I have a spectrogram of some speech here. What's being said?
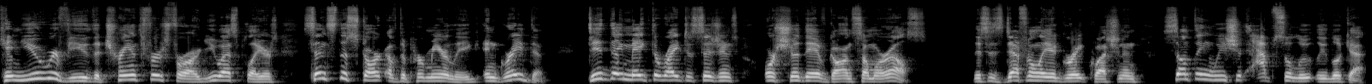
can you review the transfers for our U.S. players since the start of the Premier League and grade them? Did they make the right decisions or should they have gone somewhere else? This is definitely a great question and something we should absolutely look at.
